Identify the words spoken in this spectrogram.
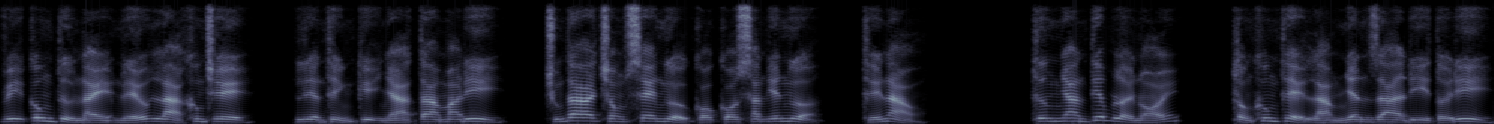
Vị công tử này nếu là không chê, liền thỉnh kỵ nhà ta mã đi, chúng ta trong xe ngựa có có săn yên ngựa, thế nào? Thương Nhan tiếp lời nói, tổng không thể làm nhân ra đi tới đi.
